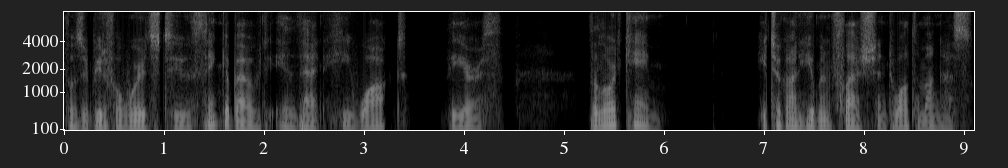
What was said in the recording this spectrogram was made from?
Those are beautiful words to think about in that he walked the earth. The Lord came. He took on human flesh and dwelt among us.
